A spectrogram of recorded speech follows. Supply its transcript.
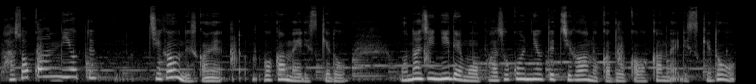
パソコンによって違うんですかね。分かんないですけど。同じ2でもパソコンによって違うのかどうか分かんないですけど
